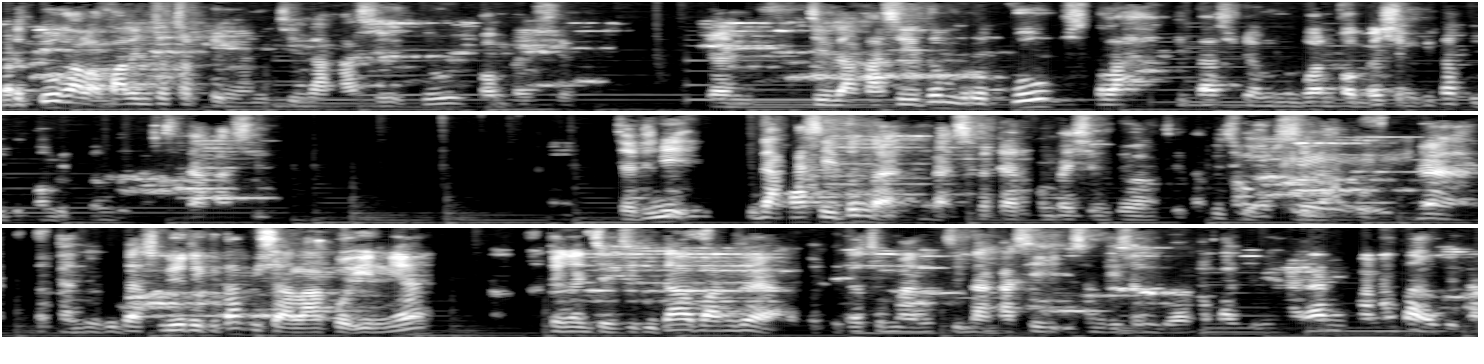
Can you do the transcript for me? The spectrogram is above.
Menurutku kalau paling cocok dengan cinta kasih itu compassion. Dan cinta kasih itu menurutku setelah kita sudah menemukan compassion kita butuh komitmen untuk cinta kasih. Jadi cinta kasih itu nggak nggak sekedar compassion doang sih, tapi juga harus dilakuin. Nah, tergantung kita sendiri kita bisa lakuinnya dengan janji kita apa enggak atau kita cuma cinta kasih iseng-iseng doang apa gimana kan mana tahu kita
